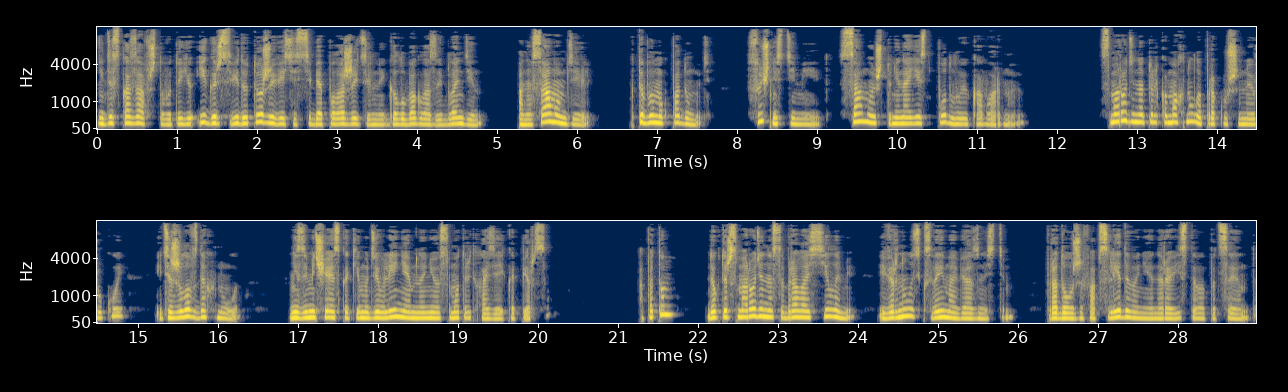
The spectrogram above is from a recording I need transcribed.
не досказав, что вот ее Игорь с виду тоже весь из себя положительный голубоглазый блондин. А на самом деле, кто бы мог подумать, сущность имеет самую, что ни на есть подлую и коварную. Смородина только махнула прокушенной рукой и тяжело вздохнула, не замечая, с каким удивлением на нее смотрит хозяйка перса. А потом доктор Смородина собралась силами и вернулась к своим обязанностям, продолжив обследование норовистого пациента.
